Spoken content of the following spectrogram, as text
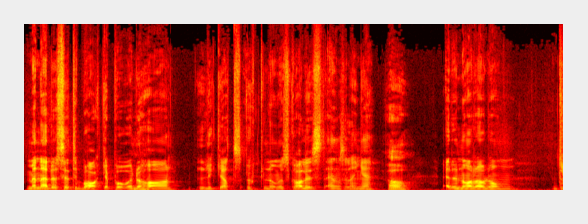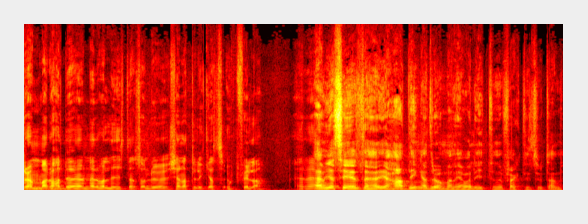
Men när du ser tillbaka på vad du Mm. har lyckats uppnå musikaliskt än så länge Ja, Är det några av de drömmar du hade när du var liten som du känner att du lyckats uppfylla? Det... Nej, men jag säger så här, jag hade inga drömmar när jag var liten faktiskt. Utan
